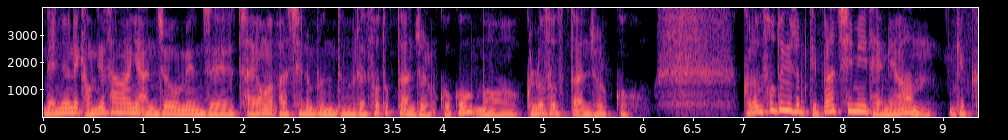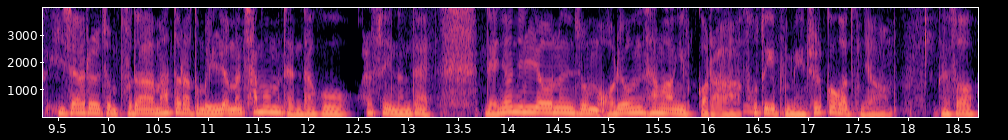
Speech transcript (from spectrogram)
내년에 경제 상황이 안 좋으면 이제 자영업 하시는 분들의 소득도 안 좋을 거고 뭐 근로소득도 안 좋을 거고 그런 소득이 좀 뒷받침이 되면 이게 그 이자를 좀 부담하더라도 뭐 1년만 참으면 된다고 할 수 있는데 내년 1년은 좀 어려운 상황일 거라 소득이 분명히 줄 거거든요. 그래서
